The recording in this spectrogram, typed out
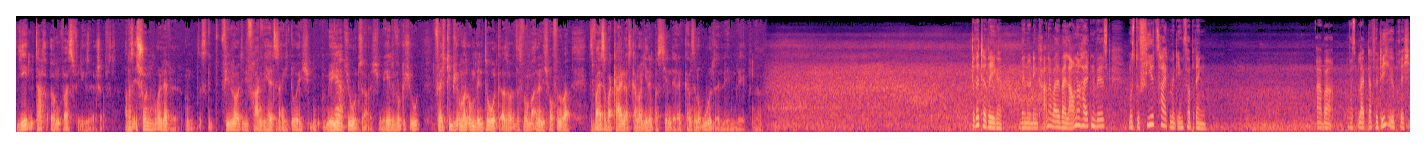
jeden Tag irgendwas für die Gesellschaft. Aber es ist schon ein hoher Level. Und es gibt viele Leute, die fragen, wie hältst du es eigentlich durch? Mir Ja. geht gut, sage ich. Mir geht wirklich gut. Vielleicht kippe ich irgendwann um, bin tot. Also das wollen wir alle nicht hoffen, aber das weiß aber keiner. Es kann auch jedem passieren, der ganz in Ruhe sein Leben lebt. Ne? Dritte Regel. Wenn du den Karneval bei Laune halten willst, musst du viel Zeit mit ihm verbringen. Aber was bleibt da für dich übrig?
